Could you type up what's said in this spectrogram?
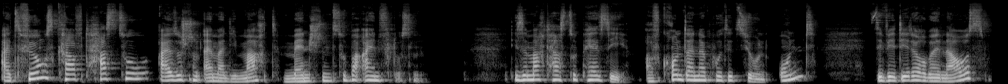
Als Führungskraft hast du also schon einmal die Macht, Menschen zu beeinflussen. Diese Macht hast du per se, aufgrund deiner Position und Sie wird dir darüber hinaus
